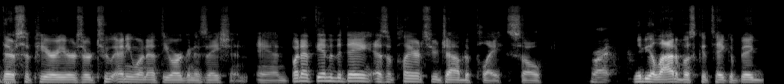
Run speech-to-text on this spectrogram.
their superiors or to anyone at the organization. And but at the end of the day, as a player, it's your job to play. So Right. Maybe a lot of us could take a big,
